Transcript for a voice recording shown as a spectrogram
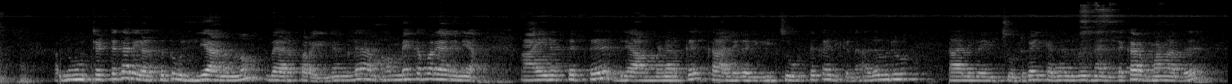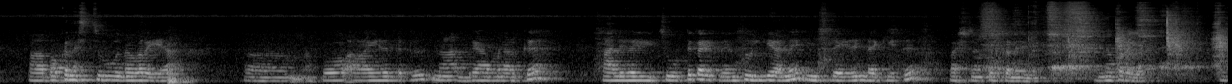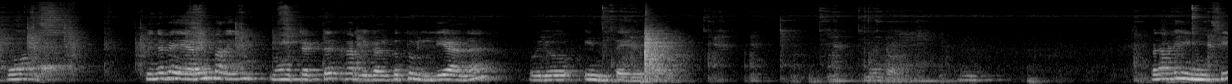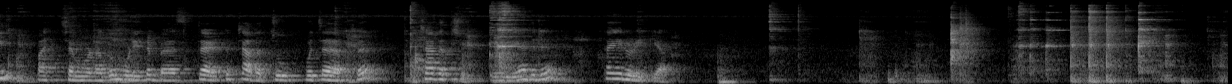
നൂറ്റെട്ട് കറികൾക്ക് തുല്യാണെന്നും വേറെ പറയും. ഞങ്ങൾ അമ്മയൊക്കെ പറയാം അങ്ങനെയാണ് ആയിരത്തെട്ട് ബ്രാഹ്മണർക്ക് കാൽ കഴുകി ചൂട്ട് കഴിക്കണം അതൊരു കാൽ കഴുകി ചൂട്ട് കഴിക്കുന്ന ഒരു നല്ല കർമ്മമാണ് അത്. പാപമൊക്കെ നശിച്ചു പോകുന്ന പറയുക അപ്പോൾ ആയിരത്തെട്ട് ബ്രാഹ്മണർക്ക് കാൽ കഴുകി ചൂട്ട് കഴിക്കുന്നതിന് തുല്യമാണ് ഇൻസ്റ്റൈൽ ഉണ്ടാക്കിയിട്ട് ഭക്ഷണം കൊടുക്കണതിന് എന്ന് പറയാം. അപ്പോൾ പിന്നെ വേറെയും പറയും നൂറ്റെട്ട് കറികൾക്ക് തുല്യമാണ് ഒരു ഇഞ്ചി തൈര് കേട്ടോ. അപ്പം നമ്മുടെ ഇഞ്ചിയും പച്ചമുളകും കൂടിയിട്ട് ബെസ്റ്റായിട്ട് ചതച്ചു ഉപ്പ് ചേർത്ത് ചതച്ചു. ഇനി അതിൽ തൈരൊഴിക്കുക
